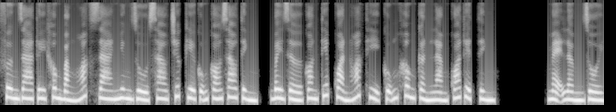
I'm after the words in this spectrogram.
Phương gia tuy không bằng hoắc gia nhưng dù sao trước kia cũng có giao tình, bây giờ con tiếp quản hoắc thì cũng không cần làm quá tuyệt tình. Mẹ lầm rồi,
